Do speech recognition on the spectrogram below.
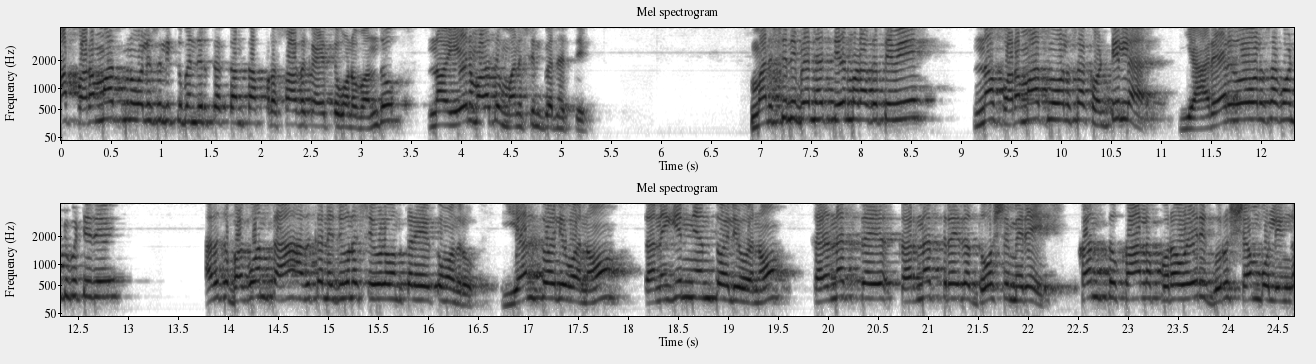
ಆ ಪರಮಾತ್ಮನ ಒಲಿಸಲಿಕ್ಕೆ ಬಂದಿರತಕ್ಕಂತ ಪ್ರಸಾದ ಕಾಯಿ ತಗೊಂಡು ಬಂದು ನಾವ್ ಏನ್ ಮಾಡತ್ತೀವಿ? ಮನಸ್ಸಿನ ಬೆನ್ ಹತ್ತೀವಿ ಮನಸ್ಸಿನ ಬೆನ್ ಹತ್ತಿ ಏನ್ ಮಾಡಾಕತ್ತೀವಿ? ನಾವ್ ಪರಮಾತ್ಮ ಹೊಲಸಾಕ್ ಹೊಂಟಿಲ್ಲ, ಯಾರ್ಯಾರಿಗೋ ಹೊಲಸಾಕ್ ಹೊಂಟಿ ಬಿಟ್ಟಿದೀವಿ ಅದಕ್ಕೆ ಭಗವಂತ ಅದಕ್ಕೆ ನಿಜಗುಣ ಶಿವಳು ಒಂದ್ ಕಡೆ ಹೇಳ್ಕೊಂಬಂದ್ರು ಎಂತ ಒಲಿವನು ತನಗಿನ್ ಎಂತ ಒಲಿವನು ಕರ್ಣತ್ರಯ, ಕರ್ಣತ್ರಯದ ದೋಷ ಮೇರೆ ಕಂತು ಕಾಲ ಪುರವೈರಿ ಗುರು ಶಂಭುಲಿಂಗ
